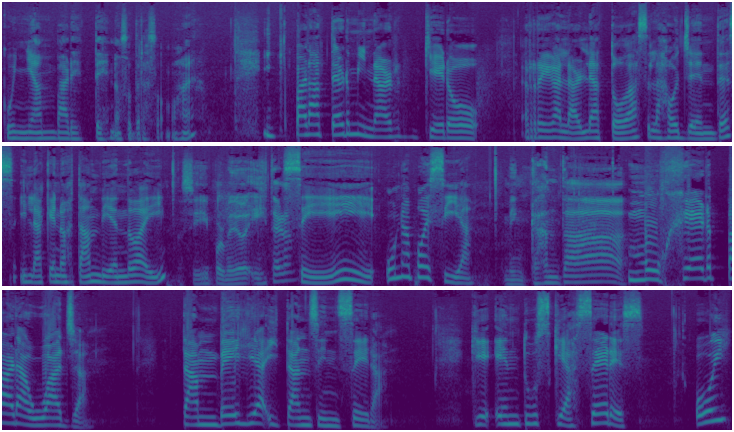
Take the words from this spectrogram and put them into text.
Cuñambaretes nosotras somos, ¿eh? Y para terminar, quiero regalarle a todas las oyentes y las que nos están viendo ahí, Sí, por medio de Instagram. sí, una poesía. Me encanta. Mujer paraguaya, tan bella y tan sincera, que en tus quehaceres hoy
